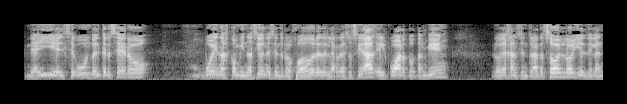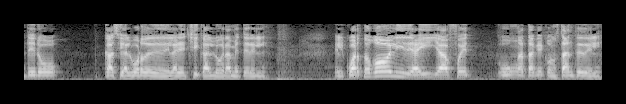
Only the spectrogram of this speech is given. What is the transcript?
De ahí el segundo, el tercero. Buenas combinaciones entre los jugadores de la Real Sociedad. El cuarto también. Lo dejan centrar solo. Y el delantero, casi al borde del área chica, logra meter el, el cuarto gol. Y de ahí ya fue un ataque constante del,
